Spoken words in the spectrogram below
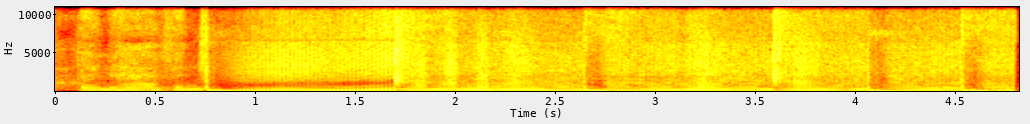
up in heaven.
